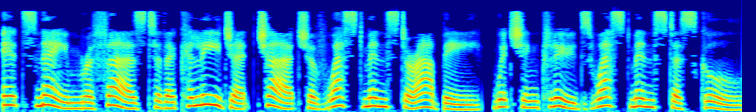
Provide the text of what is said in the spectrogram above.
Its name refers to the Collegiate Church of Westminster Abbey, which includes Westminster School.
